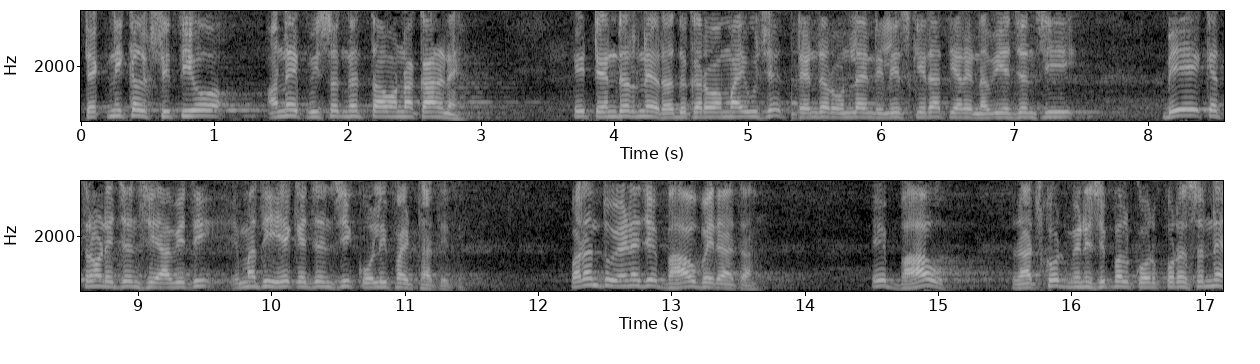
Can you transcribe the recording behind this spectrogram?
ટેકનિકલ સ્થિતિઓ અનેક વિસંગતતાઓના કારણે એ ટેન્ડરને રદ કરવામાં આવ્યું છે. ટેન્ડર ઓનલાઈન રિલીઝ કર્યા ત્યારે નવી એજન્સી, બે કે ત્રણ એજન્સી આવી હતી. એમાંથી એક એજન્સી ક્વોલિફાઈડ થતી હતી. પરંતુ એણે જે ભાવ ભર્યા હતા, એ ભાવ રાજકોટ મ્યુનિસિપલ કોર્પોરેશનને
